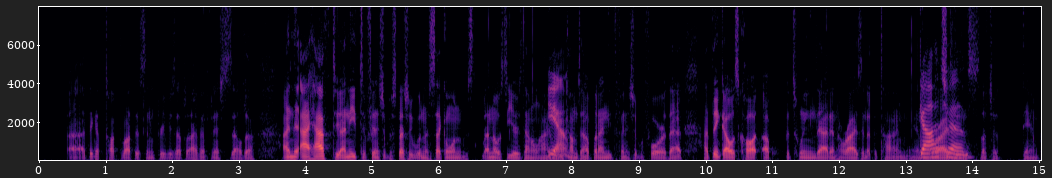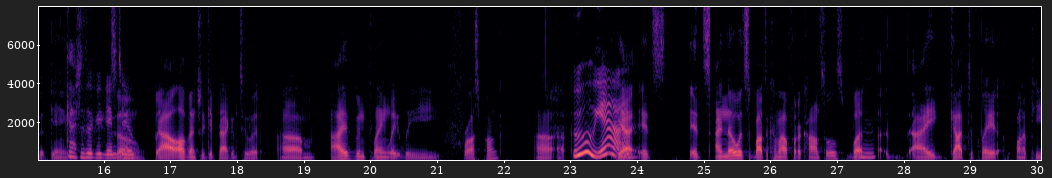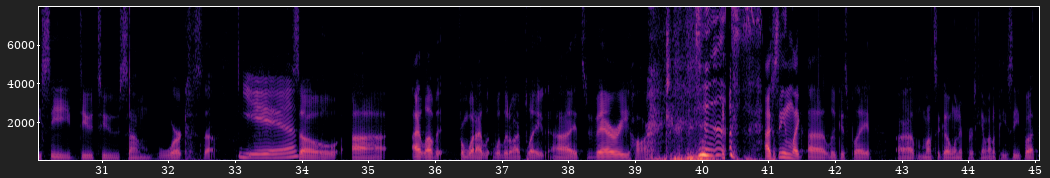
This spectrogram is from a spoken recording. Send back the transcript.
Uh, I think I've talked about this in the previous episode. I haven't finished Zelda. I, have to. I need to finish it, especially when the second one. I know it's years down the line Yeah. when it comes out, but I need to finish it before that. I think I was caught up between that and Horizon at the time, and Gotcha. Horizon is such a damn good game. gosh, it's a good game so, too. I'll, I'll eventually get back into it. Um, I've been playing lately Frostpunk. Uh, Ooh, yeah. yeah, it's it's. I know it's about to come out for the consoles, but Mhm. I got to play it on a PC due to some work stuff. Yeah. So uh, I love it. From what I what little I played, uh, it's very hard. I've seen like uh, Lucas play it uh, months ago when it first came out on PC, but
